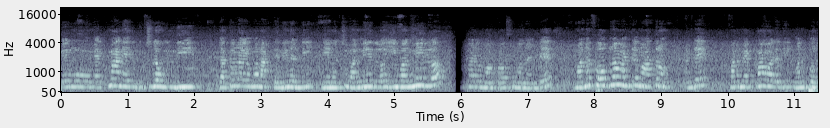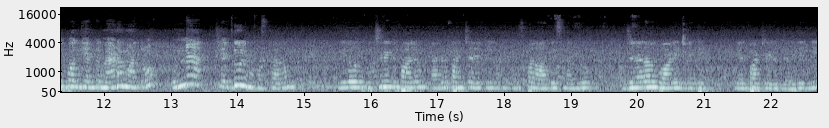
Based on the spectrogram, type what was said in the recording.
మేము మెక్మా అనేది బుచ్చిలో ఉంది. గతంలో ఏమో నాకు తెలియదండి నేను వచ్చి వన్ ఇయర్లో ఈ వన్ ఇయర్లో మా కోసం అని అంటే మన ప్రోగ్రామ్ అంటే మాత్రం అంటే మన మెక్మా వాళ్ళది మన పొదుపొంది అంటే మేడం మాత్రం ఉన్న షెడ్యూల్ నమస్కారం. ఈరోజు బుచ్చిరెడ్డిపాలెం నగర పంచాయతీలోని మున్సిపల్ ఆఫీస్ నందు జనరల్ బాడీ మీటింగ్ ఏర్పాటు చేయడం జరిగింది.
